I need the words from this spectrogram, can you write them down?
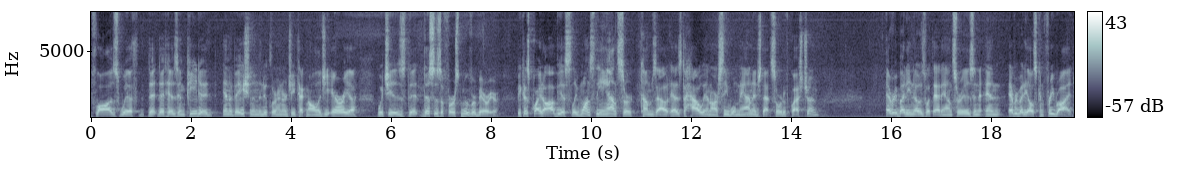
flaws with that, that has impeded innovation in the nuclear energy technology area, which is that this is a first mover barrier. Because quite obviously, once the answer comes out as to how NRC will manage that sort of question, everybody knows what that answer is, and, and everybody else can free ride.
